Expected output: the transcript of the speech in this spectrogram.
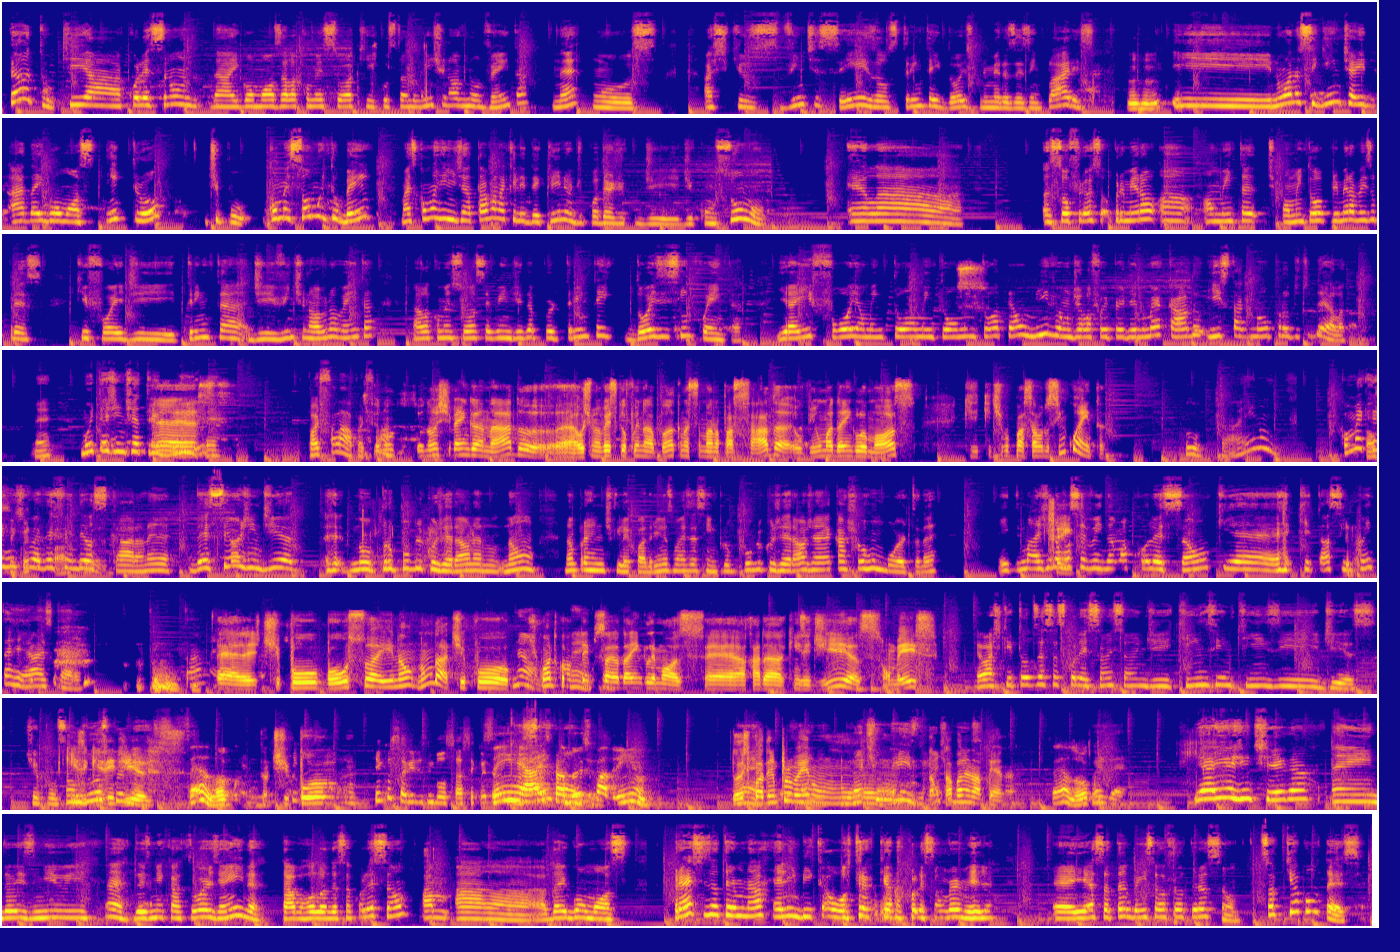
Tanto que a coleção da Igomos ela começou aqui custando R$29,90, né? Os, acho que os 26 ou os 32 primeiros exemplares. Uhum. E no ano seguinte, a, a da Igomos entrou tipo, começou muito bem, mas como a gente já tava naquele declínio de poder de, de, de consumo, ela sofreu o primeiro aumenta, tipo, aumentou a primeira vez o preço, que foi de 30 de 29,90, ela começou a ser vendida por 32,50. E aí foi, aumentou, aumentou, aumentou até um nível onde ela foi perdendo o mercado e estagnou o produto dela, né? Muita gente atribui é... É, Pode falar, pode se falar. Eu não, se eu não estiver enganado, a última vez que eu fui na banca, na semana passada, eu vi uma da Inglomoss que, que tipo, passava dos 50. Puta, aí não. Como é que então, a gente vai defender os caras, né? Descer hoje em dia, no, pro público geral, né? Não, não pra gente que lê quadrinhos, mas assim, pro público geral já é cachorro morto, né? imagina Sim. você vender uma coleção que é que tá 50 reais, cara. É, tipo, o bolso aí não, não dá. Tipo, não, de quanto, quanto é, tempo então... saiu da Inglemose? É a cada 15 dias? Um mês? Eu acho que todas essas coleções são de 15 em 15 dias. Tipo, são 15, duas 15 dias. Você é louco. Então, tipo. Quem consegue desembolsar 50 100 reais pra dois quadrinhos? Dois é, quadrinhos por mês, é. não, durante um mês. Não tá valendo a pena. Você é louco. Pois é. E aí a gente chega em 2000 e, é, 2014 ainda, tava rolando essa coleção, a, a, a da Eagle Moss prestes a terminar, ela embica a outra, que é da coleção vermelha, é, e essa também sofre alteração. Só que o que acontece?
